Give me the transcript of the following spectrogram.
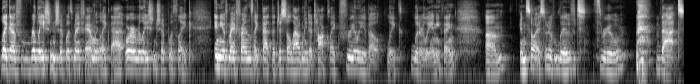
like a relationship with my family like that or a relationship with like any of my friends like that that just allowed me to talk like freely about like literally anything. Um, and so i sort of lived through that.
